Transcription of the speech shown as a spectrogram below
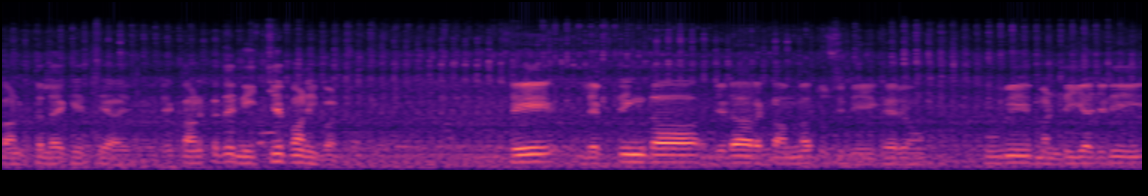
ਕਣਕ ਲੈ ਕੇ ਇੱਥੇ ਆਏ ਹੋਏ ਨੇ, ਕਣਕ ਦੇ ਨੀਚੇ ਪਾਣੀ ਵੜ ਚੁੱਕਿਆ ਤੇ ਲਿਫਟਿੰਗ ਦਾ ਜਿਹੜਾ ਰਕਮ ਹੈ, ਤੁਸੀਂ ਦੇਖ ਰਹੇ ਹੋ, ਪੂਰੀ ਮੰਡੀ ਆ ਜਿਹੜੀ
